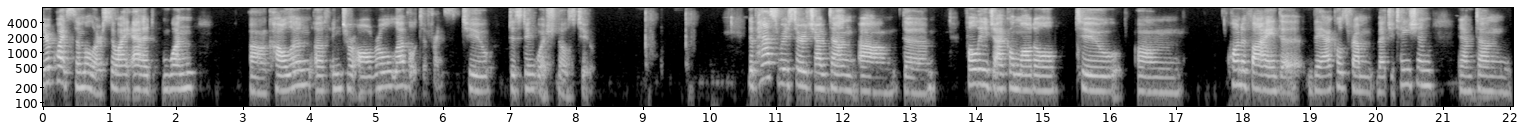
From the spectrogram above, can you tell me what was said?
they're quite similar. So I add one uh, column of interaural level difference to distinguish those two. The past research I've done um, the foliage echo model to um, quantify the, the echoes from vegetation. And I've done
